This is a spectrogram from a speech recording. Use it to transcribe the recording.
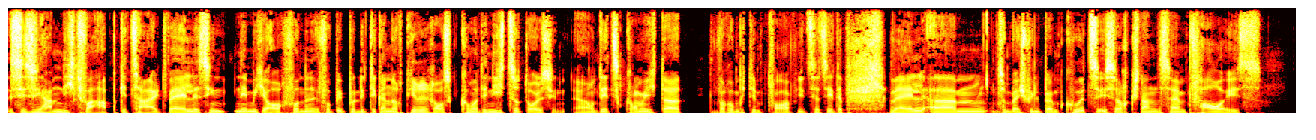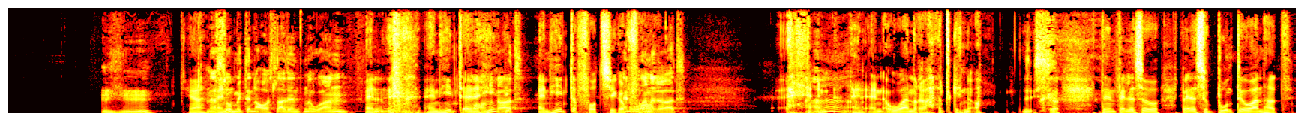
sie haben nicht vorab gezahlt, weil es sind nämlich auch von den ÖVP-Politikern noch Tiere rausgekommen, die nicht so toll sind. Ja, und jetzt komme ich da, warum ich den Pfau-Witz erzählt habe, weil ähm, zum Beispiel beim Kurz ist auch gestanden, dass er ein Pfau ist. Ja, Na, ein, so mit den ausladenden Ohren. ein, ein, Hinter, ein, Hin, ein hinterfotziger Ein. Ohrenrad. Ein, ein, ein Ohrenrad, genau. Das ist so, denn weil er so, weil er so bunte Ohren hat.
